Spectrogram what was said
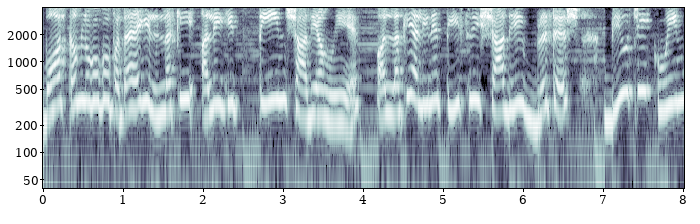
बहुत कम लोगों को पता है कि लकी अली की तीन शादियाँ हुई हैं और लकी अली ने तीसरी शादी British beauty queen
